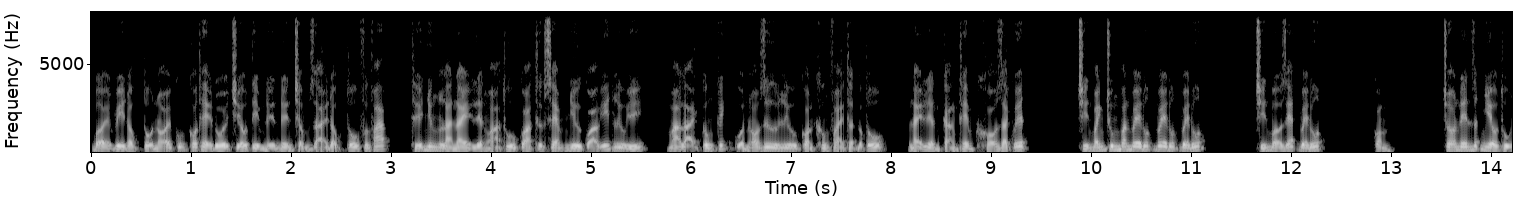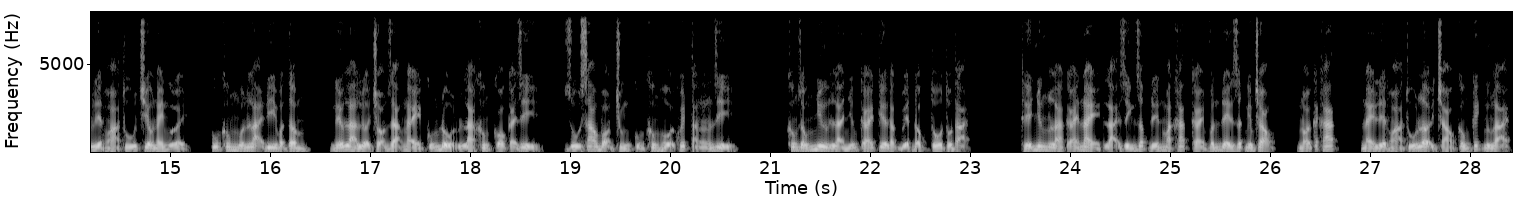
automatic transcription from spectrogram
bởi vì độc tố nói cũng có thể đối chiếu tìm đến đến chậm dài độc tố phương pháp, thế nhưng là này liệt hỏa thú quả thực xem như quá ít lưu ý, mà lại công kích của nó dư lưu còn không phải thật độc tố, này liền càng thêm khó giải quyết. Chín bánh trung văn vê đút vê đút vê đút. Chín bờ z vê đút. Con cho nên rất nhiều thụ liệt hỏa thú chiêu này người, cũng không muốn lại đi bận tâm, nếu là lựa chọn dạng này cũng đổ là không có cái gì, dù sao bọn chúng cũng không hội khuyết tảng gì không giống như là những cái kia đặc biệt độc tố tồn tại. Thế nhưng là cái này lại dính dấp đến mặt khác cái vấn đề rất nghiêm trọng, nói cách khác, này liệt hỏa thú lợi trào công kích ngưng lại,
